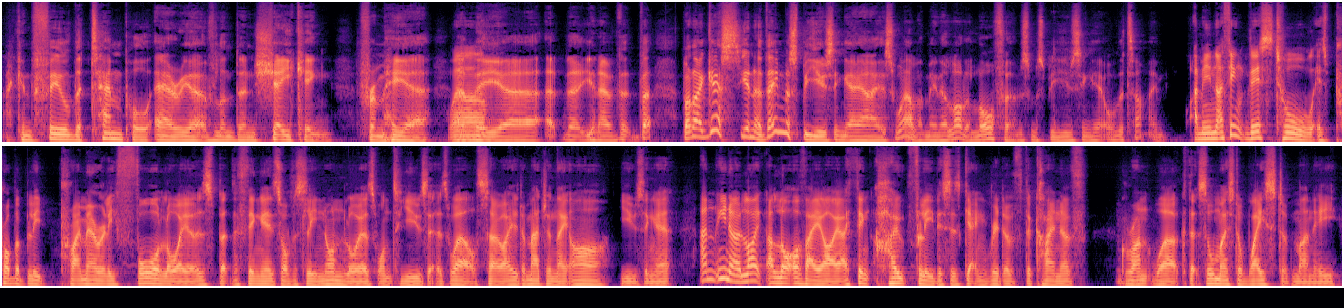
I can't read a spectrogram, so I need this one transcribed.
I can feel the Temple area of London shaking from here Well- at the, uh, at the you know, the, but but I guess you know they must be using AI as well. I mean, a lot of law firms must be using it all the time. I mean, I think this tool is probably primarily for lawyers, but the thing is, obviously, non lawyers want to use it as well. So I'd imagine they are using it. And, you know, like a lot of AI, I think hopefully this is getting rid of the kind of grunt work that's almost a waste of money.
